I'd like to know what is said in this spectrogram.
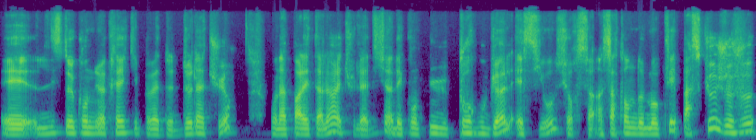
Et liste de contenus à créer qui peuvent être de deux natures. On a parlé tout à l'heure, et tu l'as dit, hein, des contenus pour Google, SEO, sur un certain nombre de mots-clés, parce que je veux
